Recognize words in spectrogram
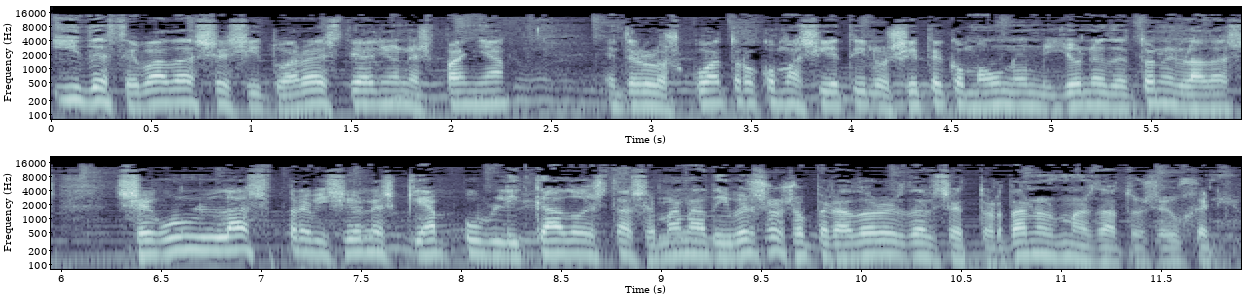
y de cebada se situará este año en España entre los 4,7 y los 7,1 millones de toneladas, según las previsiones que han publicado esta semana diversos operadores del sector. Danos más datos, Eugenio.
